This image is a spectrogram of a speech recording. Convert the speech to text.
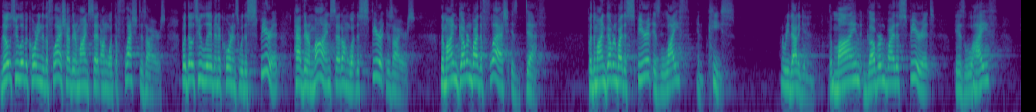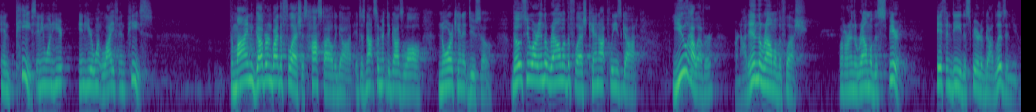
Those who live according to the flesh have their mind set on what the flesh desires, but those who live in accordance with the Spirit have their mind set on what the Spirit desires. The mind governed by the flesh is death, but the mind governed by the Spirit is life and peace. I'm to read that again. The mind governed by the Spirit is life and peace. Anyone here in here want life and peace? The mind governed by the flesh is hostile to God. It does not submit to God's law, nor can it do so. Those who are in the realm of the flesh cannot please God. You, however, are not in the realm of the flesh, but are in the realm of the Spirit if indeed the Spirit of God lives in you.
